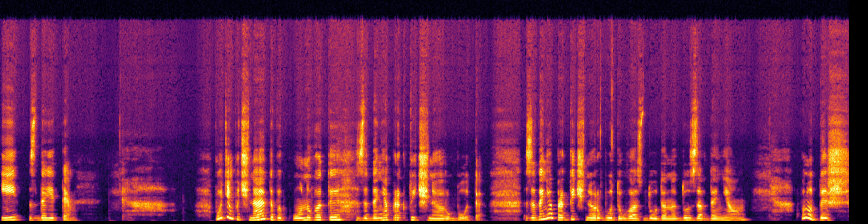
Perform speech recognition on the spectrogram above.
і здаєте. Потім починаєте виконувати завдання практичної роботи. Завдання практичної роботи у вас додано до завдання. Воно теж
